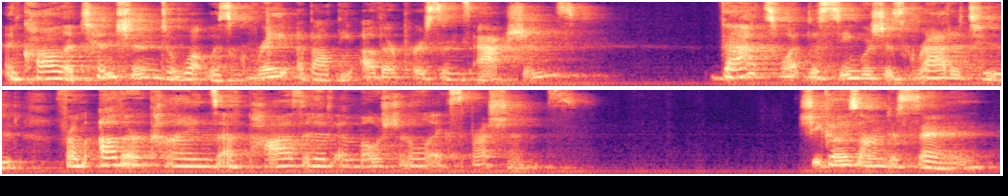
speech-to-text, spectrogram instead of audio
and call attention to what was great about the other person's actions, that's what distinguishes gratitude from other kinds of positive emotional expressions. She goes on to say,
